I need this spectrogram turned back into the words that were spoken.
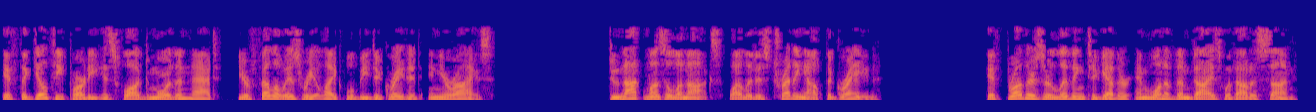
If the guilty party is flogged more than that, your fellow Israelite will be degraded in your eyes. Do not muzzle an ox while it is treading out the grain. If brothers are living together and one of them dies without a son,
